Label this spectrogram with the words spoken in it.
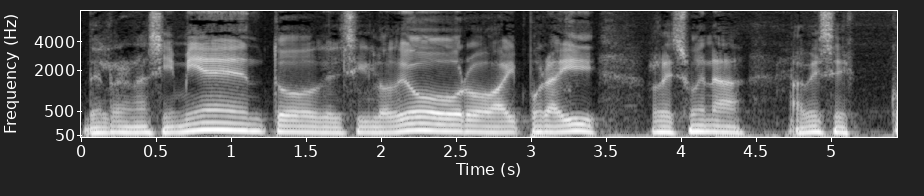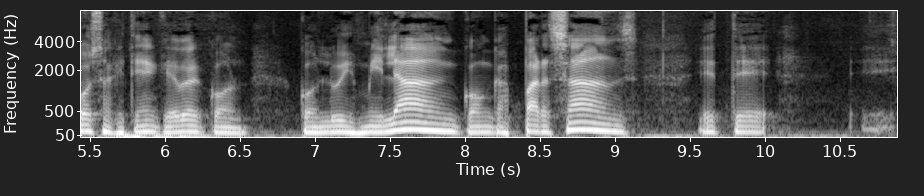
del Renacimiento, del siglo de oro, hay por ahí resuena a veces cosas que tienen que ver con, con Luis Milán, con Gaspar Sanz, este, eh,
